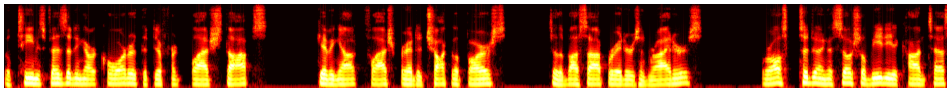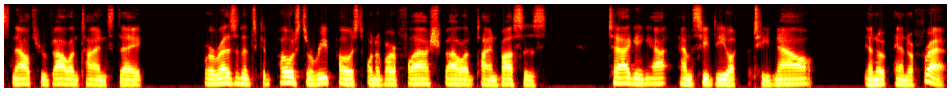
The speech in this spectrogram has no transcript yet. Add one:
with teams visiting our corridor at the different Flash stops, giving out Flash branded chocolate bars to the bus operators and riders. We're also doing a social media contest now through Valentine's Day, where residents can post or repost one of our Flash Valentine buses tagging at MCDOT now and a, and a friend.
